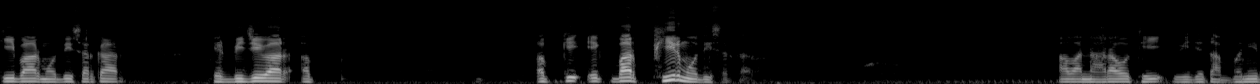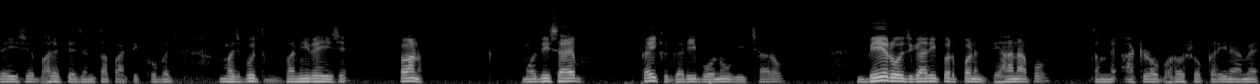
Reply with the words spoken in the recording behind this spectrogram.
કી બાર મોદી સરકાર, ફિર બીજી વાર અબ અબ કી એક બાર ફિર મોદી સરકાર. આવા નારાઓથી વિજેતા બની રહી છે. ભારતીય જનતા પાર્ટી ખૂબ જ મજબૂત બની રહી છે. પણ મોદી સાહેબ, કંઈક ગરીબોનું વિચારો. બેરોજગારી પર પણ ધ્યાન આપો. તમને આટલો ભરોસો કરીને અમે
